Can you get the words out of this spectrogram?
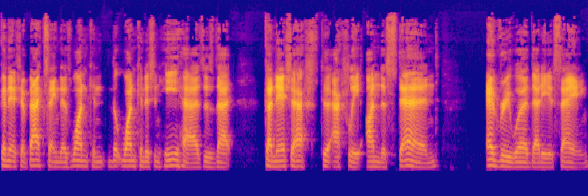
Ganesha back, saying there's one con- the one condition he has is that Ganesha has to actually understand every word that he is saying.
